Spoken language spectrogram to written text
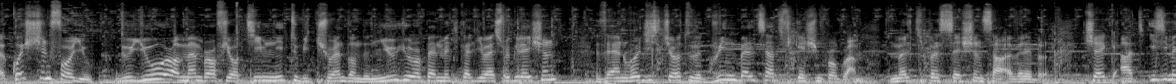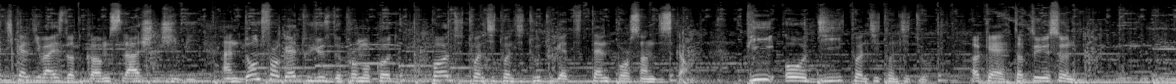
A question for you Do you or a member of your team need to be trained on the new European medical device regulation? Then register to the Green Belt certification program. Multiple sessions are available. Check at easymedicaldevice.com/gb and don't forget to use the promo code POD2022 to get 10% discount. POD 2022. Okay, talk to you soon.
